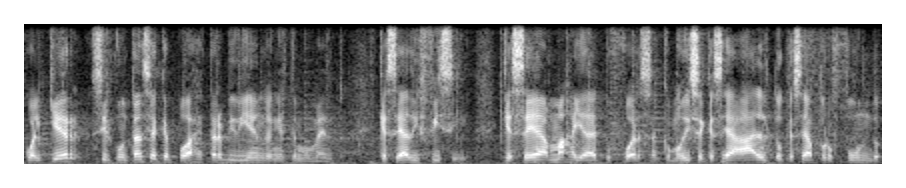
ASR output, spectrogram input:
cualquier circunstancia que puedas estar viviendo en este momento, que sea difícil, que sea más allá de tus fuerzas, como dice, que sea alto, que sea profundo,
